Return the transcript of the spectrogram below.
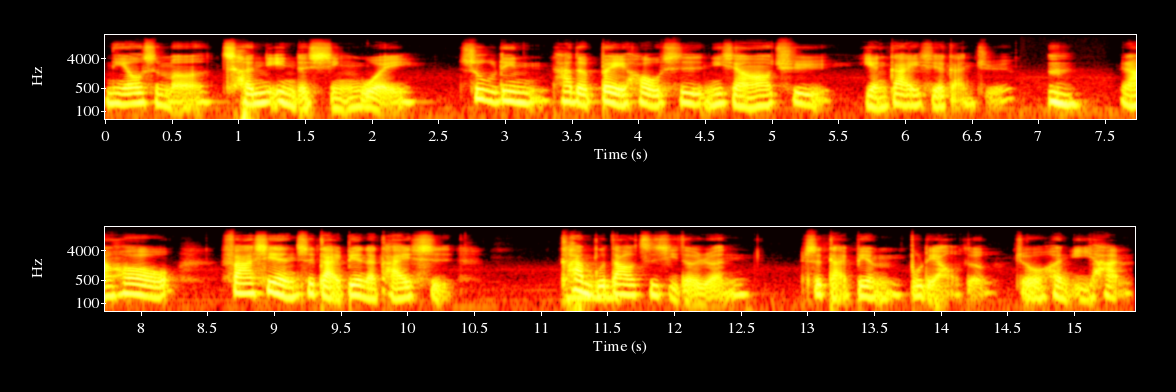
你有什么成瘾的行为，说不定它的背后是你想要去掩盖一些感觉，嗯，然后发现是改变的开始。看不到自己的人是改变不了的，就很遗憾。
